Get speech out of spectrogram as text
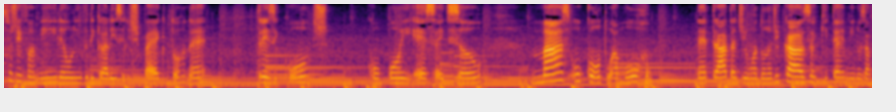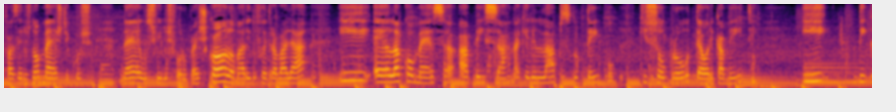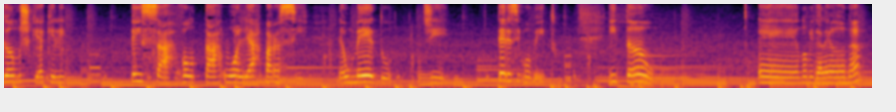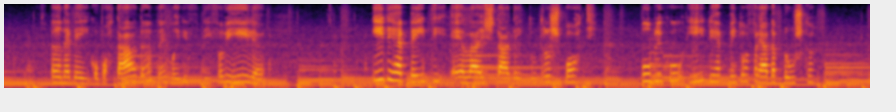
Laços de Família, um livro de Clarice Lispector, né? 13 contos compõe essa edição, mas o conto Amor né, trata de uma dona de casa que termina os afazeres domésticos, né, os filhos foram para a escola, o marido foi trabalhar e ela começa a pensar naquele lapso do tempo que sobrou, teoricamente, e digamos que aquele pensar, voltar, o olhar para si, né? o medo de ter esse momento. Então, é, o nome dela é Ana. Ana é bem comportada, né? mãe de, de família. E de repente ela está dentro do transporte público e de repente uma freada brusca,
